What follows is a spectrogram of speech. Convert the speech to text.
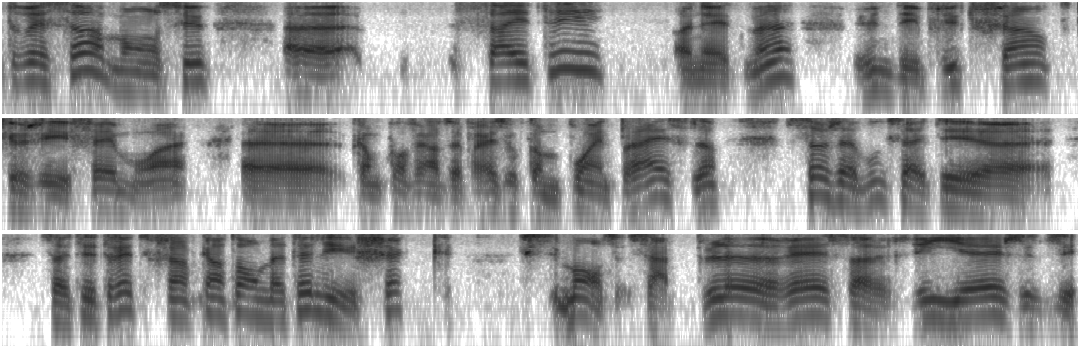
trouvé ça, mon Dieu, ça a été, honnêtement, une des plus touchantes que j'ai fait, moi, euh, comme conférence de presse ou comme point de presse. Là. Ça, j'avoue que ça a été euh, ça a été très touchant. Quand on mettait les chèques, bon, ça pleurait, ça riait. J'ai dit,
